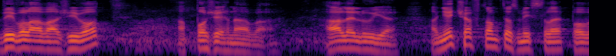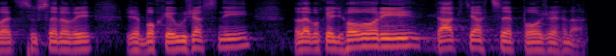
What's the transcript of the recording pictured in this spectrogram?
vyvolává život a požehnává. Haleluja. A něco v tomto zmysle povedz susedovi, že Boh je úžasný, lebo keď hovorí, tak tě chce požehnat.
